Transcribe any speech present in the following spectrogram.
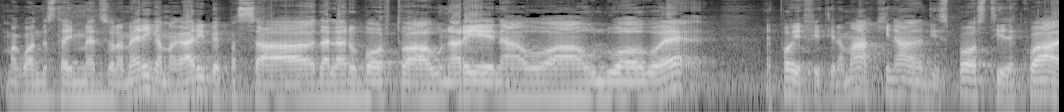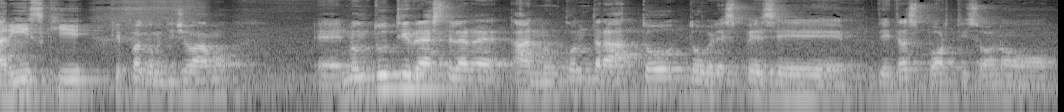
ma quando stai in mezzo all'America magari per passare dall'aeroporto a un'arena o a un luogo eh, e poi affitti la macchina, ti sposti da qua, rischi. Che poi come dicevamo eh, non tutti i wrestler hanno un contratto dove le spese dei trasporti sono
